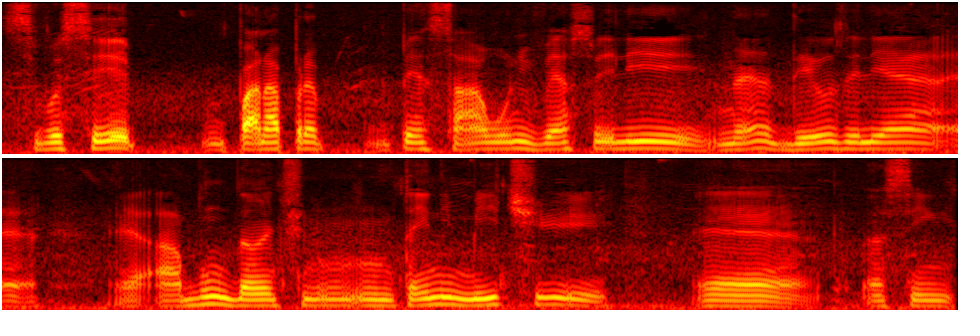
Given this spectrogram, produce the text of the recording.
se você parar para pensar, o universo, ele, né, Deus, ele é, é, abundante, não, não, tem limite, é, assim,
